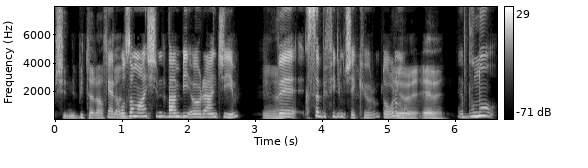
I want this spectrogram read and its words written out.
şimdi bir taraftan... Yani o zaman şimdi ben bir öğrenciyim Evet. ve kısa bir film çekiyorum. Doğru mu? Evet, evet. E, Bunu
